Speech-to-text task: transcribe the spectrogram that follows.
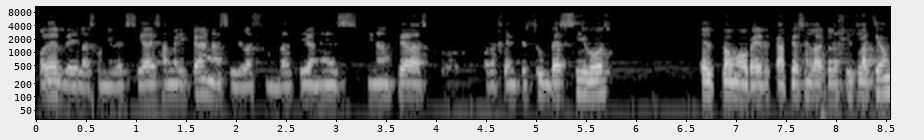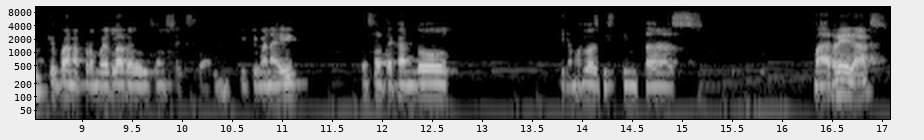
poder de las universidades americanas y de las fundaciones financiadas por, por agentes subversivos el promover cambios en la legislación que van a promover la revolución sexual y que van a ir pues, atacando, digamos, las distintas barreras.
